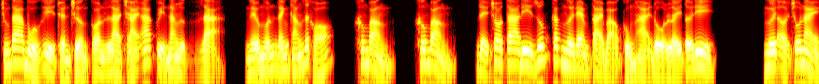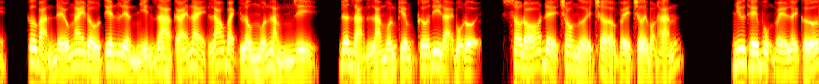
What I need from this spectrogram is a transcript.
Chúng ta bù ghi thuyền trưởng còn là trái ác quỷ năng lực giả nếu muốn đánh thắng rất khó không bằng không bằng để cho ta đi giúp các ngươi đem tài bảo cùng hải đồ lấy tới đi. Người ở chỗ này cơ bản đều ngay đầu tiên liền nhìn ra cái này lão bạch lông muốn làm gì, đơn giản là muốn kiếm cớ đi đại bộ đội, sau đó để cho người trở về chơi bọn hắn. Như thế vụng về lấy cớ,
